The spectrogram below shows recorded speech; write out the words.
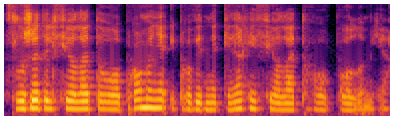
служитель фіолетового променя і провідник енергії фіолетового полум'я.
